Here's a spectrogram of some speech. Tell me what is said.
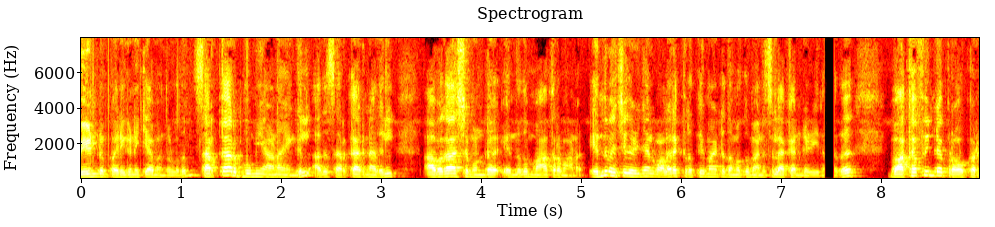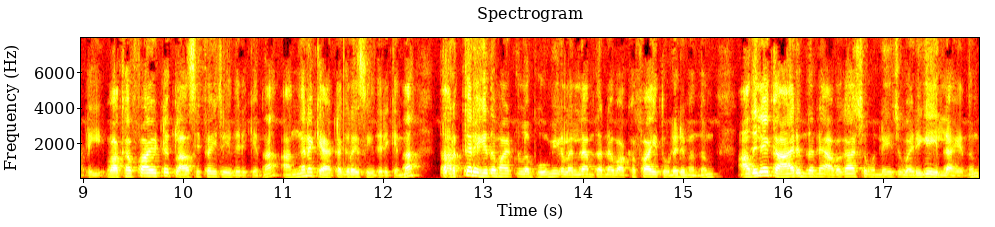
വീണ്ടും പരിഗണിക്കാമെന്നുള്ളതും സർക്കാർ ഭൂമിയാണ് എങ്കിൽ അത് സർക്കാരിന് അതിൽ അവകാശമുണ്ട് എന്നതും മാത്രമാണ്. എന്ന് വെച്ച് കഴിഞ്ഞാൽ വളരെ കൃത്യമായിട്ട് നമുക്ക് മനസ്സിലാക്കാൻ കഴിയുന്നത് വഖഫിന്റെ പ്രോപ്പർട്ടി വഖഫായിട്ട് ക്ലാസിഫൈ ചെയ്തിരിക്കുന്ന അങ്ങനെ കാറ്റഗറൈസ് ചെയ്തിരിക്കുന്ന തർക്കരഹിതമായിട്ടുള്ള ഭൂമികളെല്ലാം തന്നെ വഖഫായി തുടരുമെന്നും അതിലേക്ക് ആരും തന്നെ അവകാശം ഉന്നയിച്ച് വരികയില്ല എന്നും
